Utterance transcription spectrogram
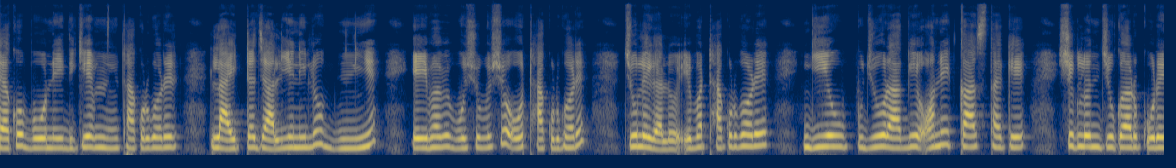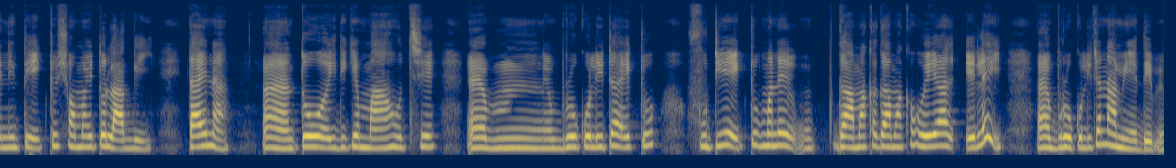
দেখো বোন এইদিকে ঠাকুর ঘরের লাইটটা জ্বালিয়ে নিল, নিয়ে এইভাবে বসে বসে ও ঠাকুর ঘরে চলে গেল। এবার ঠাকুর ঘরে গিয়েও পুজোর আগে অনেক কাজ থাকে, সেগুলো জোগাড় করে নিতে একটু সময় তো লাগেই, তাই না? তো এইদিকে মা হচ্ছে ব্রোকলিটা একটু ফুটিয়ে একটু মানে গামাখা গামাখা হয়ে এলেই ব্রোকলিটা নামিয়ে দেবে।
